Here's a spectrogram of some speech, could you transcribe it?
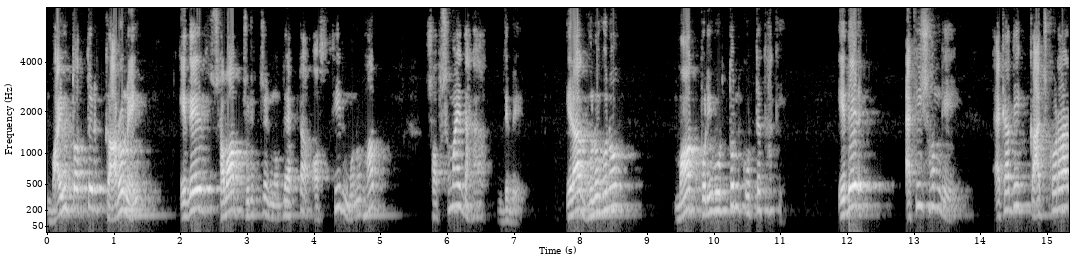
বায়ুতত্ত্বের কারণে এদের স্বভাব চরিত্রের মধ্যে একটা অস্থির মনোভাব সবসময় দেখা দেবে। এরা ঘন ঘন মত পরিবর্তন করতে থাকে। এদের একই সঙ্গে একাধিক কাজ করার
